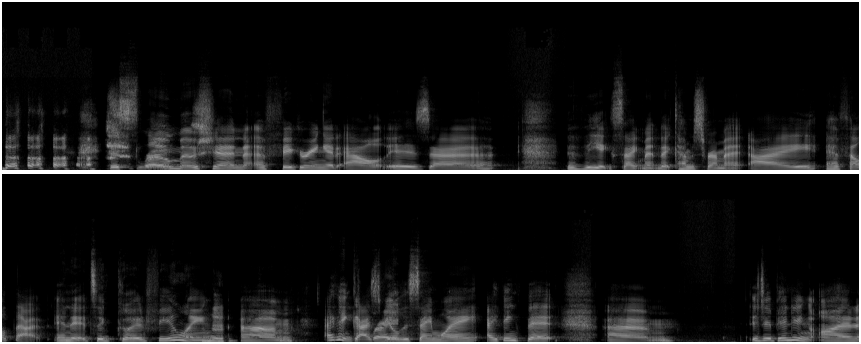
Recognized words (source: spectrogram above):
the slow Right. motion of figuring it out is uh, the excitement that comes from it. I have felt that, and it's a good feeling. Um, I think guys feel Mm-hmm. The same way. I think that. Um, Depending on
